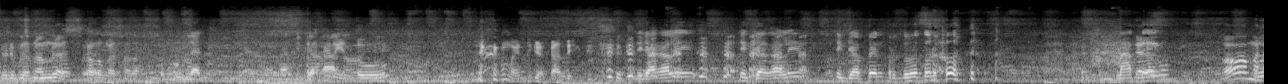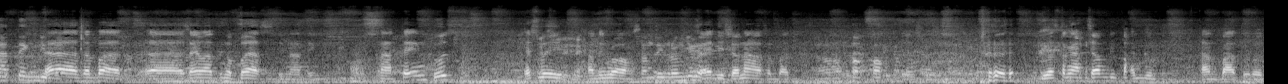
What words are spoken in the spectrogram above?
2019. kalau nggak salah. Bulan. Kan tiga Terakhir kali. itu main tiga kali. Tiga kali. Tiga kali. Tiga band berturut-turut. Nothing. Oh, menating juga. Eh, sempat. Eh, saya waktu ngebahas di Nothing. Nothing, Gus, SW something wrong Something wrong juga. saya sempat Oh, oh, dua setengah jam di panggung tanpa turun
